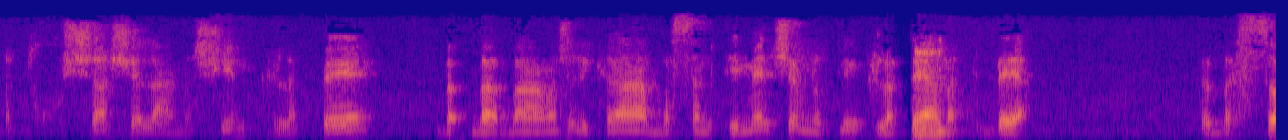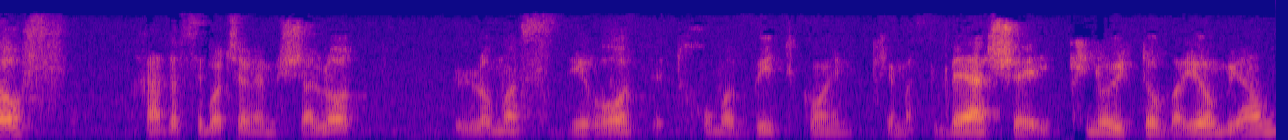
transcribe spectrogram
בתחושה של האנשים כלפי, במה שנקרא, בסנטימנט שהם נותנים כלפי mm. המטבע. ובסוף, אחת הסיבות שהממשלות לא מסדירות את תחום הביטקוין כמטבע שיקנו איתו ביום-יום,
